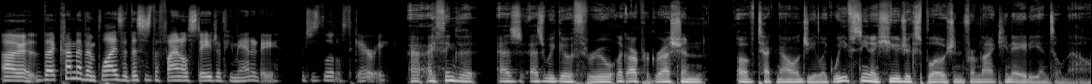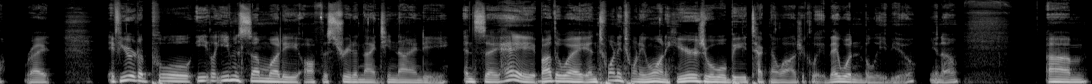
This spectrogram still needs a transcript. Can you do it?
Uh, that kind of implies that this is the final stage of humanity, which is a little scary. I think that as as we go through like our progression of technology, like we've seen a huge explosion from 1980 until now, right? If you were to pull even somebody off the street in 1990 and say, "Hey, by the way, in 2021, here's what we'll be technologically," they wouldn't believe you, you know. Um,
